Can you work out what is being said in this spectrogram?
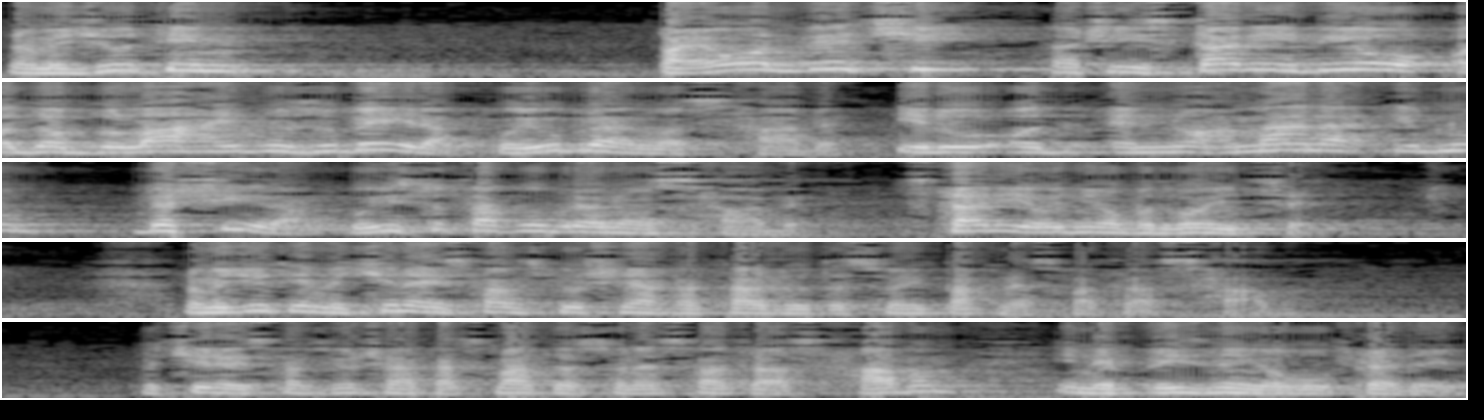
No međutim, pa je on veći, znači i stariji bio od Abdullaha ibn Zubeira, koji je ubrano ashabe, ili od Nu'mana ibn Bešira, koji isto tako ubrano ashabe. Stariji od njega dvojice. No međutim, većina islamskih učenjaka kažu da se on ipak ne smatra ashabom. Većina islamskih učenjaka smatra da se ne smatra ashabom i ne priznaju ovu predaju.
